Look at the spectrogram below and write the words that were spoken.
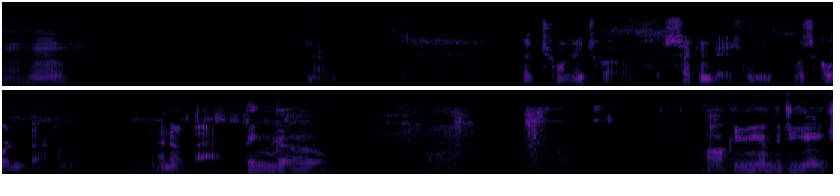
Mm-hmm. All right. The 2012 second baseman was Gordon Beckham. I know that. Bingo. Paul, can you name the DH?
